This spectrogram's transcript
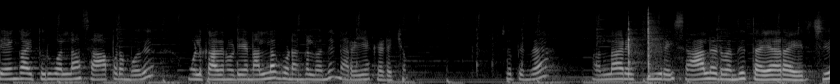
தேங்காய் துருவெல்லாம் சாப்பிடும்போது உங்களுக்கு அதனுடைய நல்ல குணங்கள் வந்து நிறைய கிடைக்கும். ஸோ இப்போ இந்த வல்லாரை கீரை சாலட் வந்து தயாராகிருச்சு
